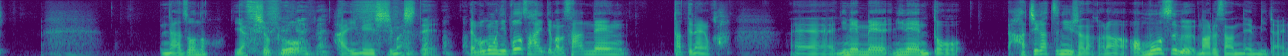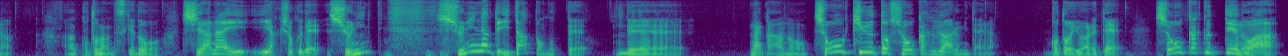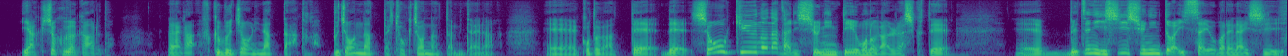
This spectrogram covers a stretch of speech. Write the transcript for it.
謎の役職を拝命しまして、で僕も日本入ってまだ3年経ってないのか。えー、2年目、2年と8月入社だから、あ、もうすぐ丸3年みたいなことなんですけど、知らない役職で、主任？主任なんていた？と思って。で、なんかあの、昇給と昇格があるみたいな。ことを言われて、昇格っていうのは役職が変わると。なんか副部長になったとか、部長になった局長になったみたいな、えー、ことがあって、で、昇給の中に主任っていうものがあるらしくて、えー、別に石井主任とは一切呼ばれないし、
